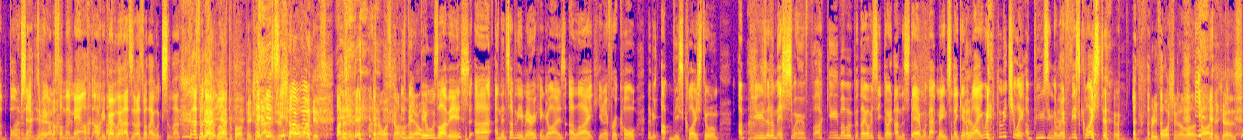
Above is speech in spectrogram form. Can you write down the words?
a ball sack, to be yeah. honest, on their mouth. I'll be perfectly, that's, that's what they look, that's, that's what You, they have, look you like. have to pull a picture of that and just show it. Like it's, I don't, even, I don't know what's going These on big there. bills like this, uh, and then some of the American guys are like, you know, for a call, they'll be up this close to them, abusing them. They're swearing, "Fuck you, mama," but they obviously don't understand what that means, so they get away with literally abusing the ref this close to them. pretty fortunate a lot of the time because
